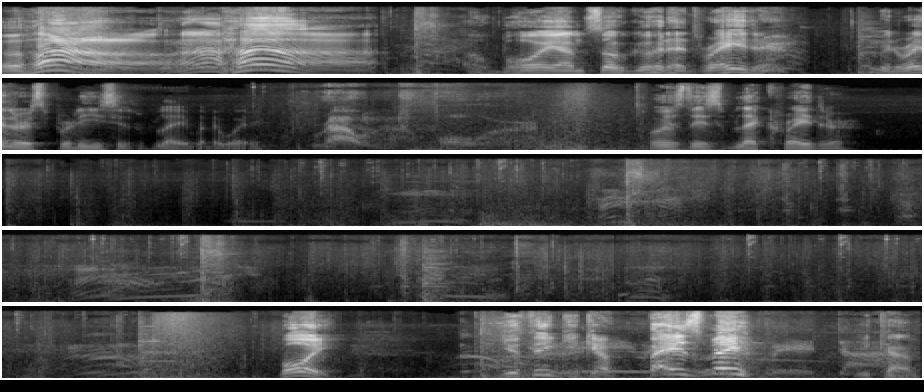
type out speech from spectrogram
Aha! Aha! Oh boy, I'm so good at Raider. I mean, Raider is pretty easy to play, by the way. Round four. Who is this Black Raider? Boy! You think you can face me? You can't.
